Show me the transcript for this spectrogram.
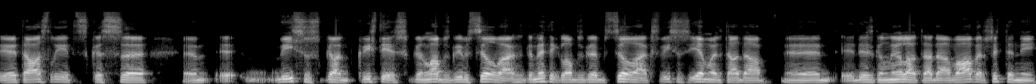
ja tās lietas, kas uh, visus, gan kristiešus, gan labas gribas cilvēkus, gan netik labas gribas cilvēkus, visus iemaļ tādā e, diezgan lielā tādā vāveru ritenī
